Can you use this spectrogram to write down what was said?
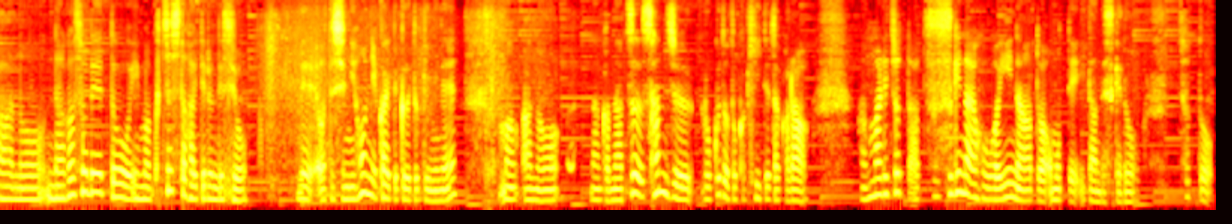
あの、長袖と今、靴下履いてるんですよ。で、私、日本に帰ってくる時にね、まあ、の、なんか夏36度とか聞いてたから、あんまりちょっと暑すぎない方がいいなとは思っていたんですけど、ちょっと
